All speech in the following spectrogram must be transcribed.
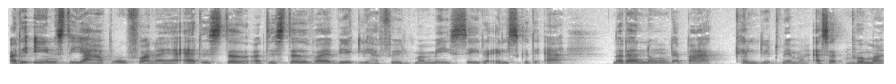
og det eneste, jeg har brug for, når jeg er det sted, og det sted, hvor jeg virkelig har følt mig mest set og elsket, det er, når der er nogen, der bare kan lytte ved mig, altså mm. på mig,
